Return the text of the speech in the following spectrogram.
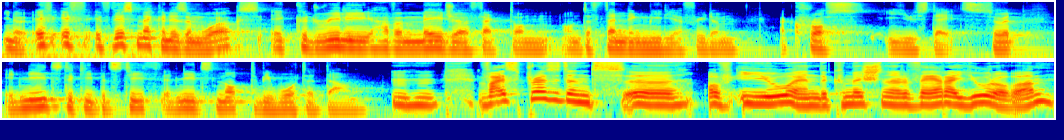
you know if, if, if this mechanism works, it could really have a major effect on on defending media freedom across EU states. So it, it needs to keep its teeth, it needs not to be watered down. Mm-hmm. Vice President uh, of EU and the Commissioner Vera Jourova,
